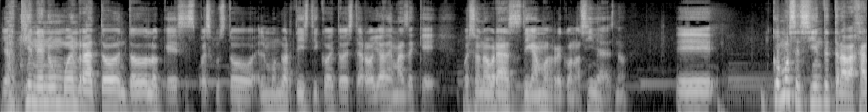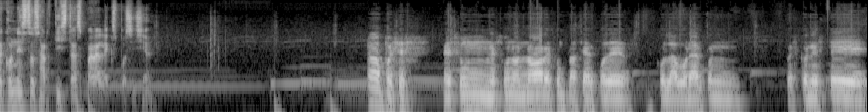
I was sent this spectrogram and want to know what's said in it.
ya tienen un buen rato en todo lo que es pues justo el mundo artístico y todo este rollo, además de que pues son obras digamos reconocidas, ¿no? Eh, ¿Cómo se siente trabajar con estos artistas para la exposición? No, pues es, es, un, es un honor, es un placer poder colaborar con, pues con, este,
